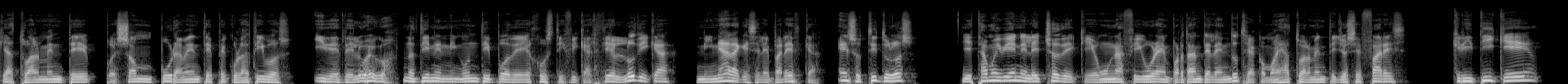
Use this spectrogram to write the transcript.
que actualmente pues son puramente especulativos y desde luego no tienen ningún tipo de justificación lúdica ni nada que se le parezca en sus títulos. Y está muy bien el hecho de que una figura importante en la industria, como es actualmente Joseph Fares, critique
